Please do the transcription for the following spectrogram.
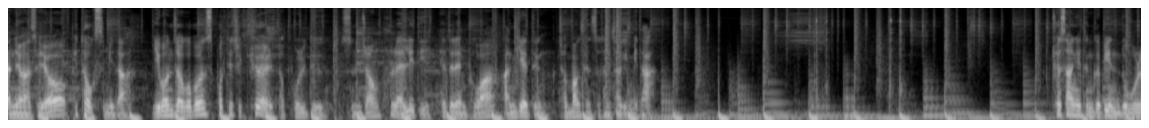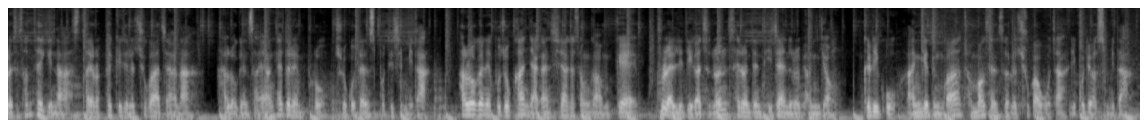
안녕하세요. 피터옥스입니다. 이번 작업은 스포티지 QL The Bold 순정 full LED 헤드램프와 안개 등 전방 센서 장착입니다. 최상위 등급인 노블레스 선택이나 스타일 업 패키지를 추가하지 않아 할로겐 사양 헤드램프로 출고된 스포티지입니다. 할로겐의 부족한 야간 시야 개선과 함께 full LED가 주는 세련된 디자인으로 변경 그리고 안개 등과 전방 센서를 추가하고자 입고되었습니다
